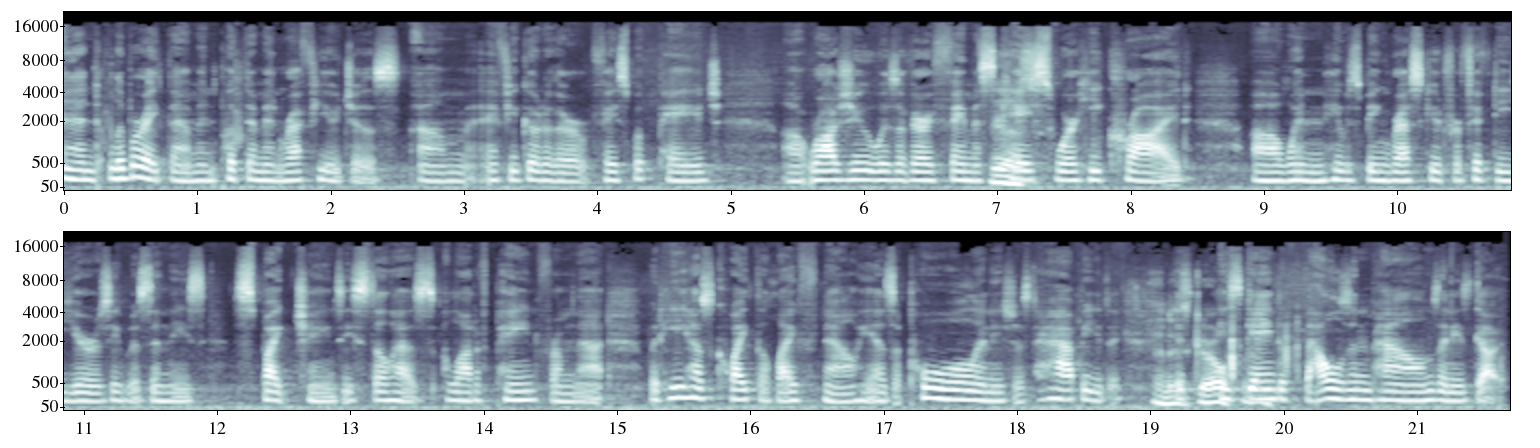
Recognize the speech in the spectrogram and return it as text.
and liberate them and put them in refuges. Um, if you go to their Facebook page, uh, Raju was a very famous Yes. case where he cried Uh, when he was being rescued for 50 years, he was in these spike chains. He still has a lot of pain from that, but he has quite the life now. He has a pool, and he's just happy. And his He's girlfriend. gained a thousand pounds, and he's got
